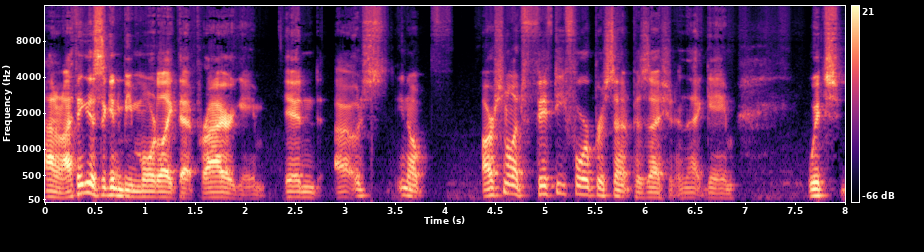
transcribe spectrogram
I don't know. I think this is going to be more like that prior game. And I was, you know, Arsenal had 54% possession in that game, which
